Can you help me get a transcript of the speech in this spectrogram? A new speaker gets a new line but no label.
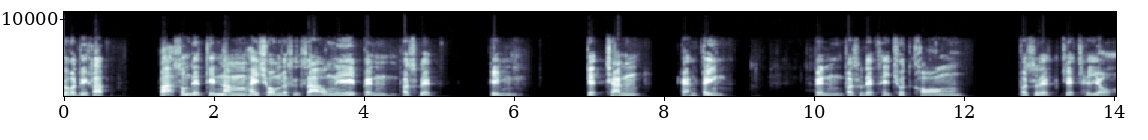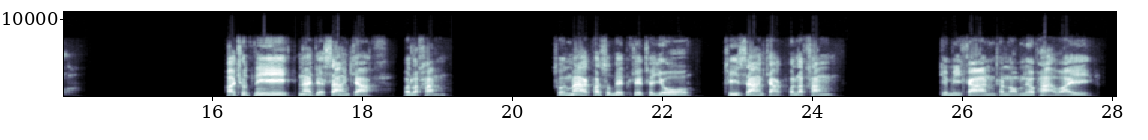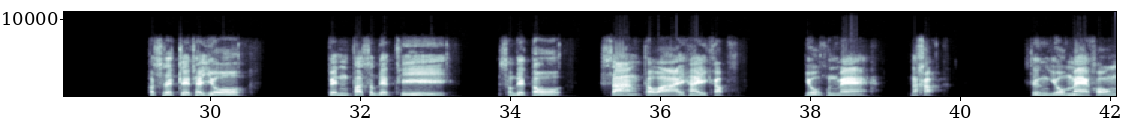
สวัสดีครับ พระสมเด็จที่นำให้ชมและศึกษาองค์นี้เป็นพระสมเด็จพิมพ์เจ็ดชั้น แขนติ่ง เป็นพระสมเด็จในชุดของพระสมเด็จเกตชโย พระชุดนี้น่าจะสร้างจากวัดระฆัง ส่วนมากพระสมเด็จเกตชโยที่สร้างจากวัดระฆัง จะมีการถนอมเนื้อพระไว้ พระสมเด็จเกตชโย เป็นพระสมเด็จที่สมเด็จโตสร้างถวายให้กับโยมคุณแม่นะครับ ซึ่งโยมแม่ของ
